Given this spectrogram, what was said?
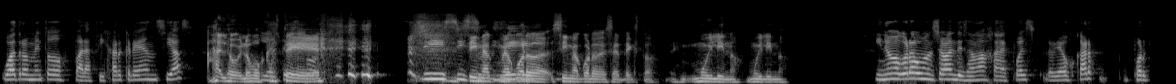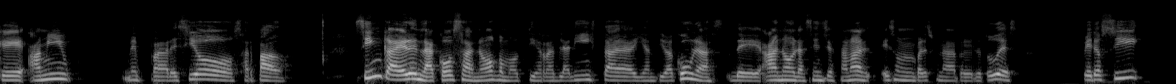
cuatro métodos para fijar creencias. Ah, lo, buscaste. sí, sí, sí. me, acuerdo, sí, me acuerdo de ese texto. Muy lindo, muy lindo. Y no me acuerdo cómo se llama el de Samaja, después lo voy a buscar, porque a mí me pareció zarpado. Sin caer en la cosa, ¿no? Como tierraplanista y antivacunas, de, ah, no, la ciencia está mal. Eso me parece una pelotudez. Pero sí,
